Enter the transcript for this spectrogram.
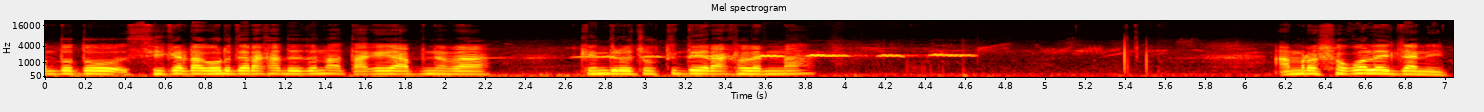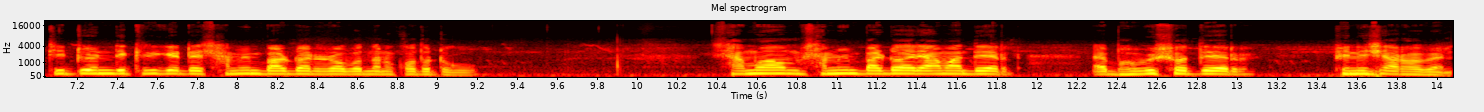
অন্তত সি ক্যাটাগরিতে রাখা যেত না? তাকে আপনারা কেন্দ্রীয় চুক্তিতে রাখলেন না? আমরা সকলেই জানি টি টোয়েন্টি ক্রিকেটে শামীম পাটোয়ারির অবদান কতটুকু। শামুম শামীম পাটোয়ারি আমাদের ভবিষ্যতের ফিনিশার হবেন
